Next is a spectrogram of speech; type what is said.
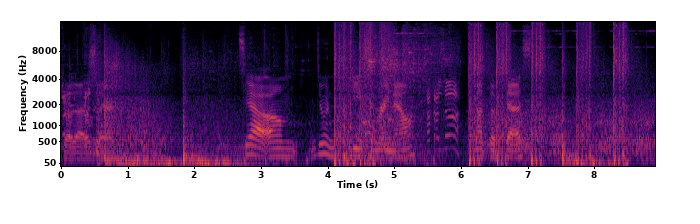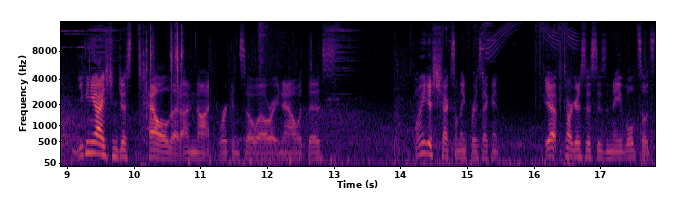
Throw that over there. So yeah, um, I'm doing decent right now. Not the best. You can you guys can just tell that I'm not working so well right now with this. Let me just check something for a second. Yep, target assist is enabled, so it's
